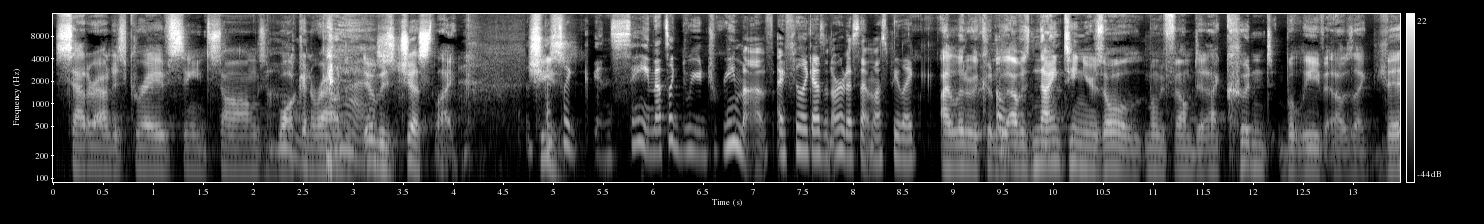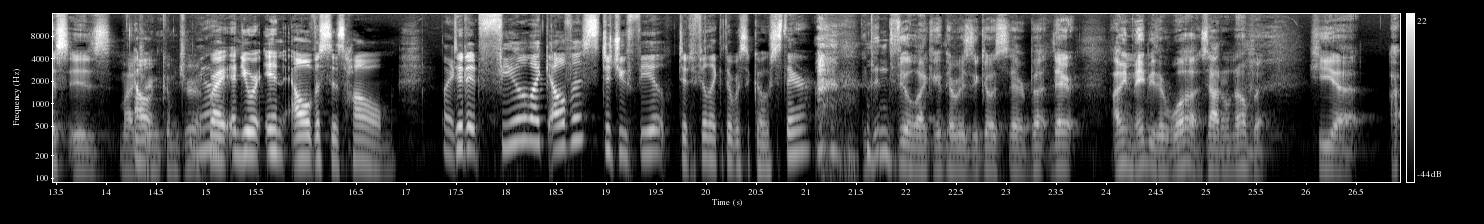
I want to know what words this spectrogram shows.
sat around his grave singing songs and oh walking around. And it was just like she's That's like insane. That's like what you dream of. I feel like as an artist, that must be like I literally couldn't believe I was 19 years old when we filmed it. I couldn't believe it. I was like, this is my El- dream come true. Right, and you were in Elvis's home. Like- did it feel like Elvis? Did you feel? Did it feel like there was a ghost there? It didn't feel like there was a ghost there, but there. I mean, maybe there was. I don't know, but he, uh, I,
